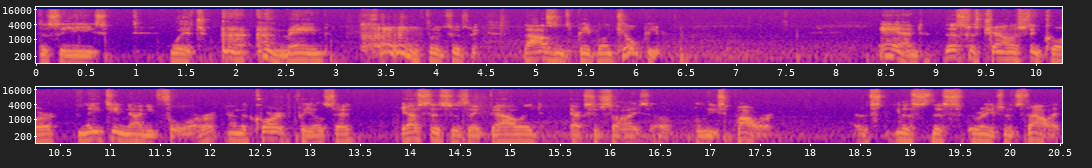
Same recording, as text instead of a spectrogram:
disease which maimed excuse me, thousands of people and killed people. And this was challenged in court in 1894, and the court appeal said, yes, this is a valid exercise of police power. This, this, this arrangement is valid.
